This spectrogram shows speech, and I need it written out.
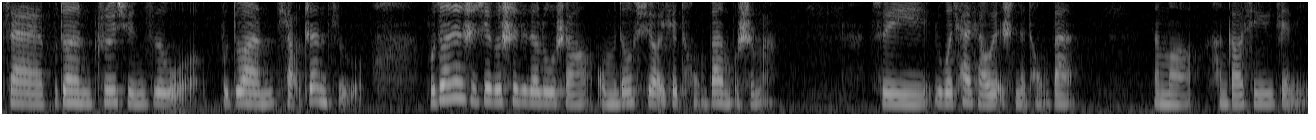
在不断追寻自我、不断挑战自我、不断认识这个世界的路上，我们都需要一些同伴，不是吗？所以，如果恰巧我也是你的同伴，那么很高兴遇见你。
